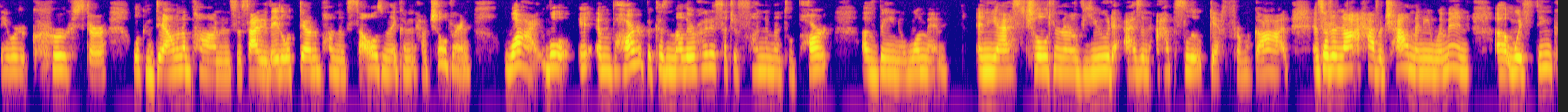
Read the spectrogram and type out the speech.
they were cursed or looked down upon in society. They looked down upon themselves when they couldn't have children. Why? Well, in part because motherhood is such a fundamental part of being a woman. And yes, children are viewed as an absolute gift from God. And so to not have a child, many women uh, would think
